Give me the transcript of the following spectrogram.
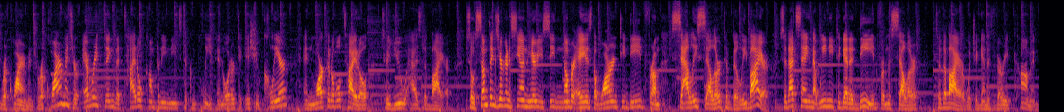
requirements. Requirements are everything the title company needs to complete in order to issue clear and marketable title to you as the buyer. So some things you're gonna see on here, you see number A is the warranty deed from Sally seller to Billy buyer. So that's saying that we need to get a deed from the seller to the buyer, which again is very common.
